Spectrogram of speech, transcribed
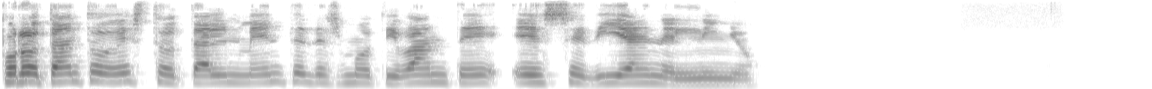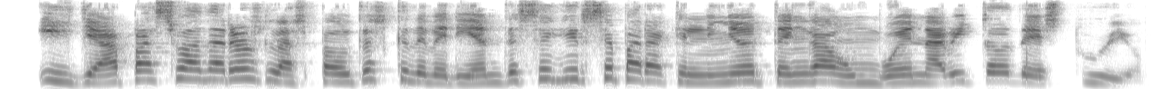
Por lo tanto, es totalmente desmotivante ese día en el niño. Y ya paso a daros las pautas que deberían de seguirse para que el niño tenga un buen hábito de estudio.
